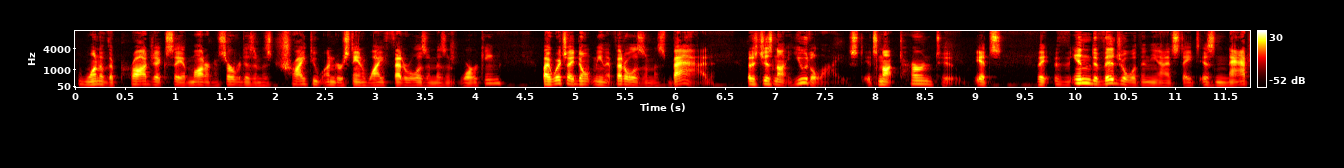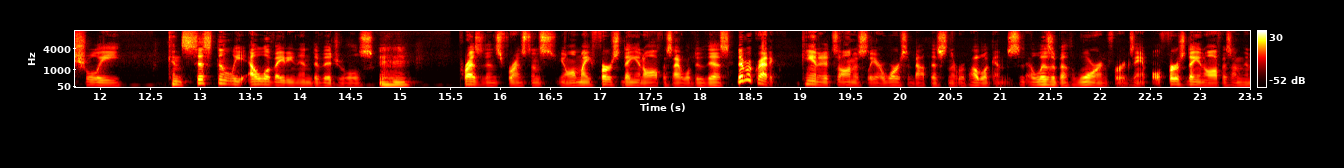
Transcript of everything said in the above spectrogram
one of the projects, say, of modern conservatism is try to understand why federalism isn't working. By which I don't mean that federalism is bad, but it's just not utilized. It's not turned to. It's the, the individual within the United States is naturally consistently elevating individuals Mm-hmm. Presidents, for instance, you know, on my first day in office, I will do this. Democratic candidates, honestly, are worse about this than the Republicans. Elizabeth Warren, for example, first day in office, I'm going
